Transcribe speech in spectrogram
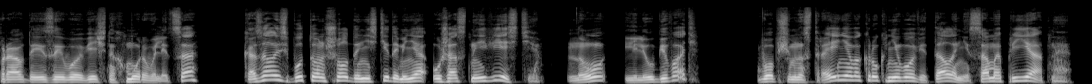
Правда, из-за его вечно хмурого лица казалось, будто он шел донести до меня ужасные вести, ну, или убивать. В общем, настроение вокруг него витало не самое приятное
